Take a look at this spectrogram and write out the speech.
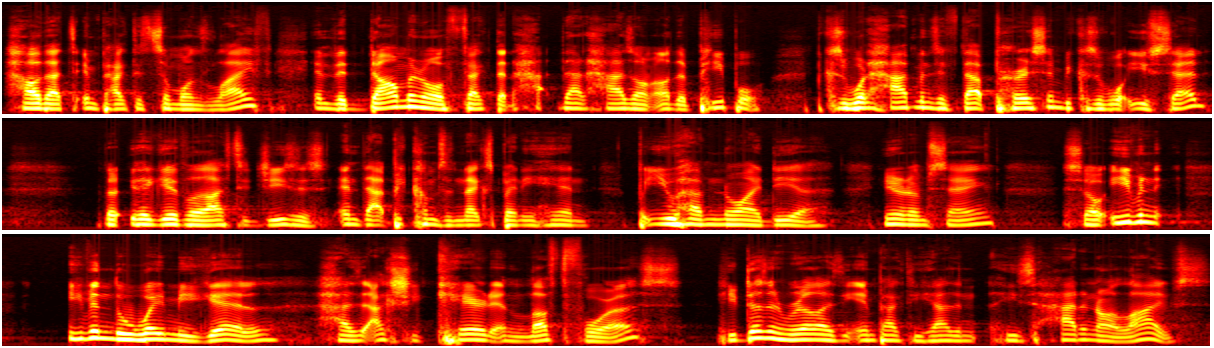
how that's impacted someone's life and the domino effect that ha- that has on other people. Because what happens if that person, because of what you said, they give their life to Jesus and that becomes the next Benny Hinn, but you have no idea. You know what I'm saying? So even even the way Miguel has actually cared and loved for us, he doesn't realize the impact he has in, he's had in our lives.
